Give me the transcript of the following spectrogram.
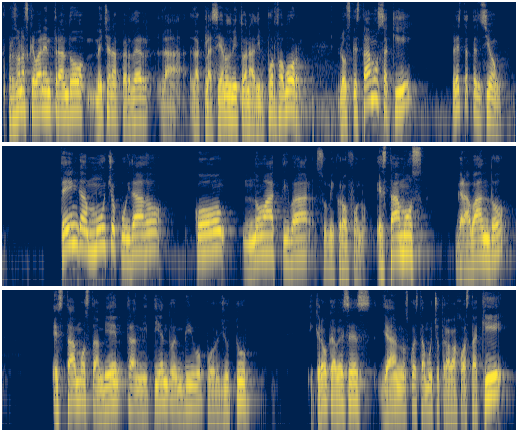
las personas que van entrando me echan a perder la, la clase. Ya no admito a nadie. Por favor, los que estamos aquí, presta atención. Tenga mucho cuidado con no activar su micrófono. Estamos grabando estamos también transmitiendo en vivo por YouTube. Y creo que a veces ya nos cuesta mucho trabajo. Hasta aquí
